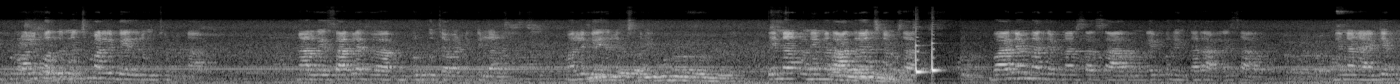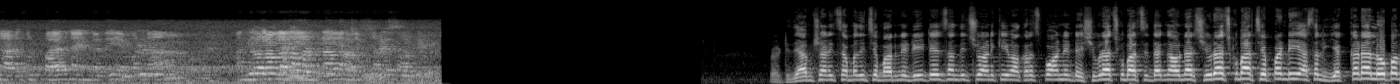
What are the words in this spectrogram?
ఇప్పుడు మళ్ళీ పొద్దున్న నుంచి మళ్ళీ బేదలు కూర్చుంటున్నారు. నాలుగైదు సార్లు అయితే సార్ ముగ్గురు కూర్చోబట్టి పిల్లలు. మళ్ళీ బేదలు వచ్చినాయి. నిన్న నిన్న రాత్రి వచ్చినాం సార్. బాగానే ఉందని చెప్పినారు సార్ సార్. ఎప్పుడు ఇంకా రాలేదు సార్. నిన్న నైట్ చెప్పినాడు గుడ్ పాయిజన్ అయింటది ఏమన్నా? ఇదే అంశానికి సంబంధించి మరిన్ని డీటెయిల్స్ అందించడానికి మా కరెస్పాండెంట్ శివరాజ్ కుమార్ సిద్ధంగా ఉన్నారు. శివరాజ్ కుమార్ చెప్పండి అసలు ఎక్కడ లోపం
